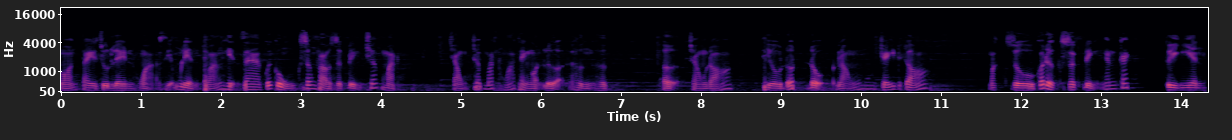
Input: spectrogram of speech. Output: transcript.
Ngón tay run lên, hỏa diễm liền thoáng hiện ra cuối cùng xông vào dược đỉnh trước mặt. Trong chớp mắt hóa thành ngọn lửa hừng hực. Ở trong đó, thiêu đốt độ nóng cháy đó. Mặc dù có được dược đỉnh ngăn cách, tuy nhiên,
